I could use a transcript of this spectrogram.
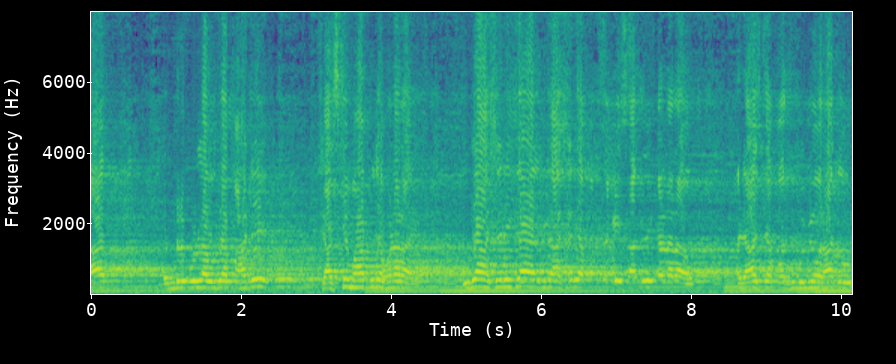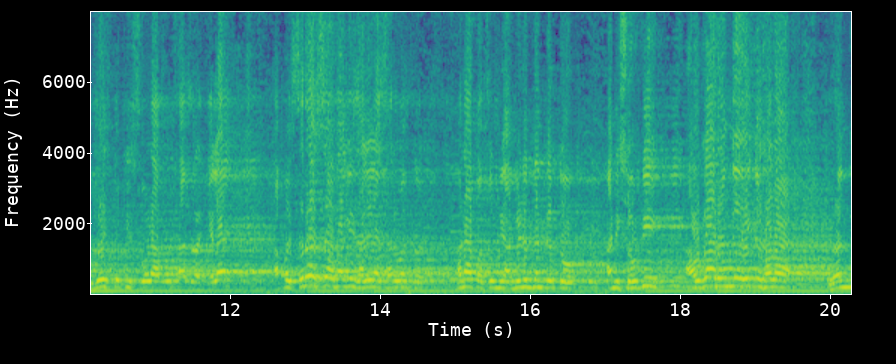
आज पंढरपूरला उद्या पहाटे शासकीय महापूजा होणार आहे. उद्या आषाढीच्या उद्या आषाढी आपण सगळे साजरे करणार आहोत. आणि आज त्या पार्श्वभूमीवर हा जो हृदयस्पर्शी सोहळा आपण साजरा केला आहे आपण सर्व सहभागी झालेल्या सर्वांचं मनापासून मी अभिनंदन करतो. आणि शेवटी अवघा रंग एक झाला. रंग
